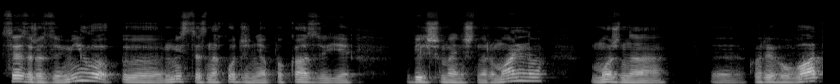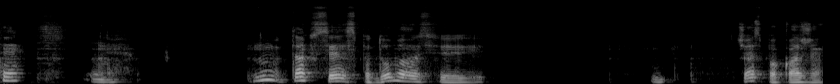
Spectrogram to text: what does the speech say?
Все зрозуміло. Місце знаходження показує більш-менш нормально. Можна е, коригувати. Ну, так все сподобалось. Час покаже.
